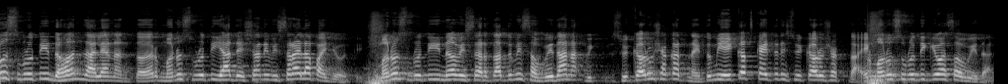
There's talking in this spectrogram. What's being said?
मनुस्मृती दहन झाल्यानंतर मनुस्मृती ह्या देशाने विसरायला पाहिजे होती. मनुस्मृती न विसरता तुम्ही संविधान स्वीकारू शकत नाही. तुम्ही एकच काहीतरी स्वीकारू शकता. एक मनुस्मृती किंवा संविधान.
